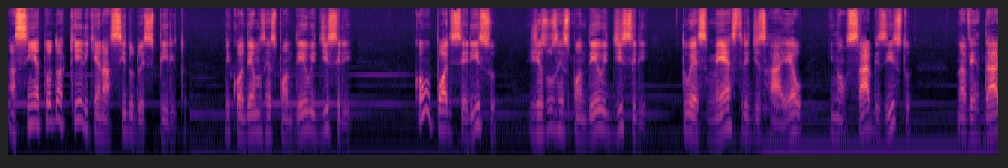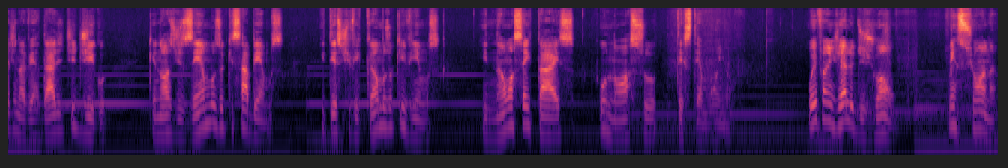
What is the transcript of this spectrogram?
Assim é todo aquele que é nascido do espírito. Nicodemos respondeu e disse-lhe: Como pode ser isso? Jesus respondeu e disse-lhe: Tu és mestre de Israel e não sabes isto? Na verdade, na verdade te digo que nós dizemos o que sabemos e testificamos o que vimos, e não aceitais o nosso testemunho. O Evangelho de João menciona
